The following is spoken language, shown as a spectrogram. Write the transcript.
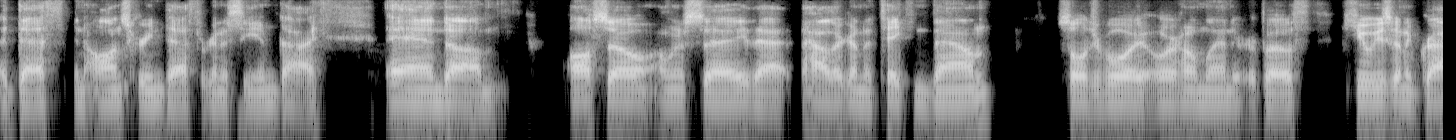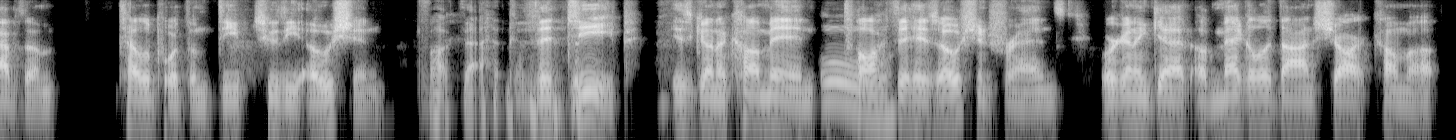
a death, an on-screen death. We're gonna see him die, and um also I'm gonna say that how they're gonna take him down, Soldier Boy or Homelander or both. Hughie's gonna grab them, teleport them deep to the ocean. Fuck that. The deep is gonna come in, Ooh. talk to his ocean friends. We're gonna get a megalodon shark come up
